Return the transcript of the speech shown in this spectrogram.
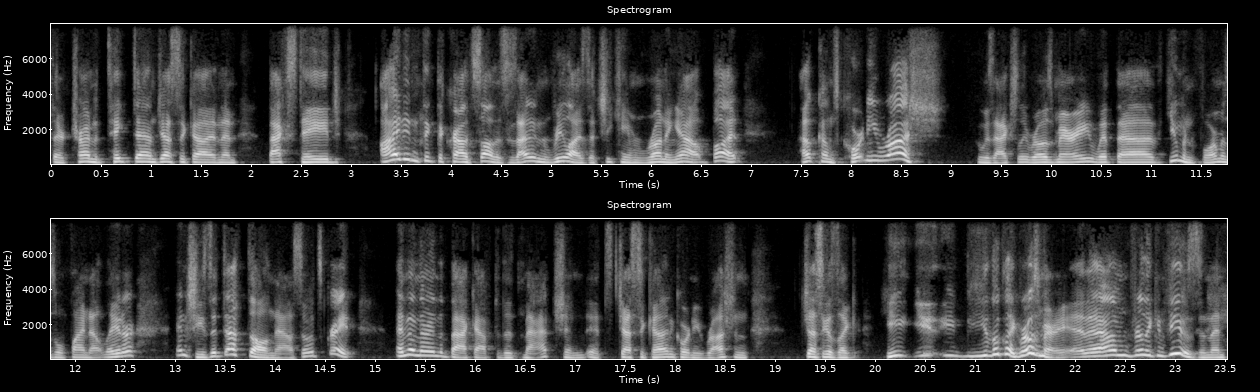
they're trying to take down Jessicka, and then backstage, I didn't think the crowd saw this because I didn't realize that she came running out, but out comes Courtney Rush, who is actually Rosemary with uh, human form, as we'll find out later, and she's a death doll now, so it's great. And then they're in the back after the match, and it's Jessicka and Courtney Rush, and Jessicka's like, "You, you, you look like Rosemary," and I'm really confused. And then,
